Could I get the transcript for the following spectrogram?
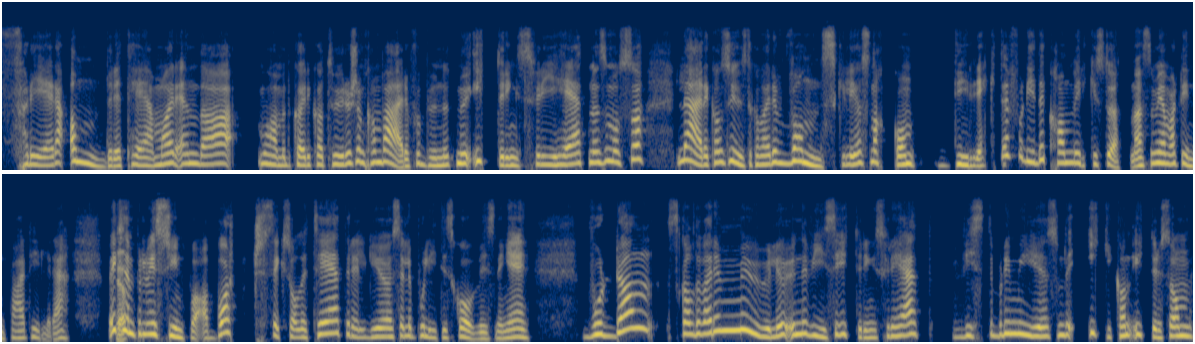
flere andre temaer enn da Mohammed-karikaturer som kan være forbundet med ytringsfrihet, men som også lærere kan synes det kan være vanskelig å snakke om direkte, fordi det kan virke støtende, som vi har vært inne på her tidligere. For eksempelvis syn på abort, seksualitet, religiøse eller politiske overbevisninger. Hvordan skal det være mulig å undervise ytringsfrihet hvis det blir mye som det ikke kan ytres om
